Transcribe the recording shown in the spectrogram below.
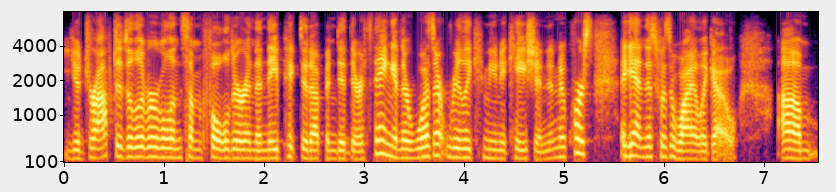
you dropped a deliverable in some folder and then they picked it up and did their thing, and there wasn't really communication. And of course, again, this was a while ago. Um,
